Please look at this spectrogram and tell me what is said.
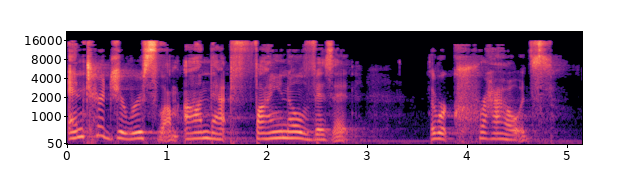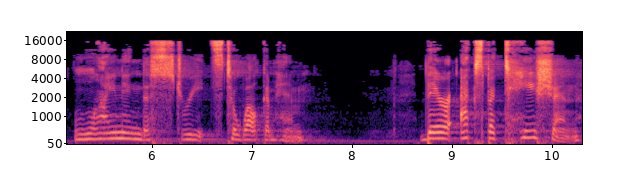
entered Jerusalem on that final visit, there were crowds lining the streets to welcome him. Their expectation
